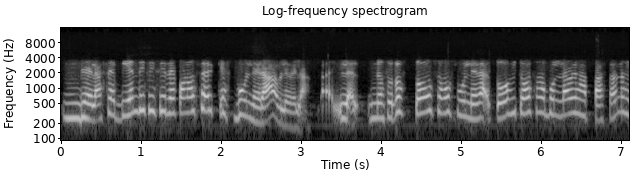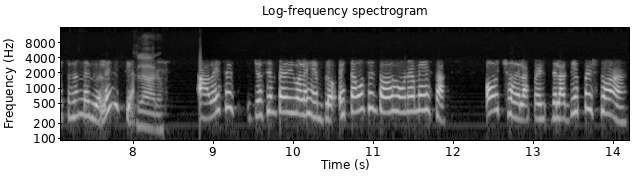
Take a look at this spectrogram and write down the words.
se le hace bien difícil reconocer que es vulnerable, ¿verdad? nosotros todos somos vulnerables, todos y todas somos vulnerables a pasar una situación de violencia. Claro a veces, yo siempre digo el ejemplo, estamos sentados en una mesa, ocho de las, de las diez personas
